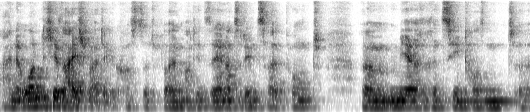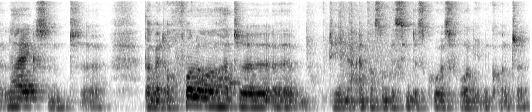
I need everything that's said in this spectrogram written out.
eine ordentliche Reichweite gekostet, weil Martin Sehner zu dem Zeitpunkt ähm, mehrere 10.000 äh, Likes und äh, damit auch Follower hatte, äh, denen er einfach so ein bisschen Diskurs vorgeben konnte.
